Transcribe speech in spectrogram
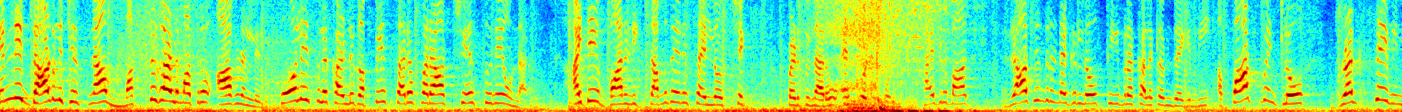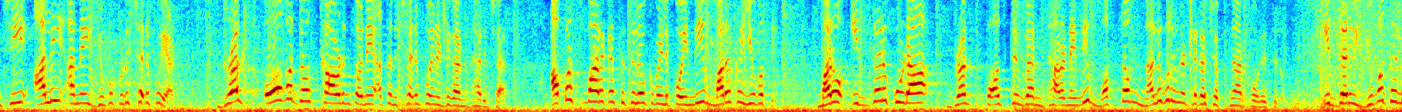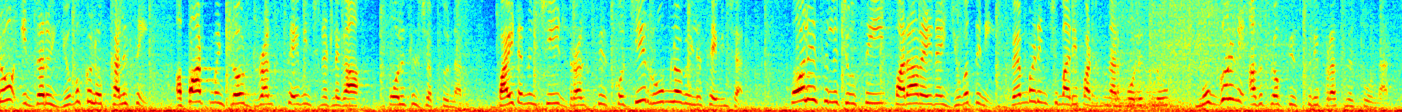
ఎన్ని దాడులు చేసినా మత్తుగాళ్ళు మాత్రం ఆగడం లేదు. పోలీసుల కళ్ళు గప్పి సరఫరా చేస్తూనే ఉన్నారు. అయితే వారిని తమదైన శైలిలో చెక్ పెడుతున్నారు ఎస్ఓటి పోలీసులు. హైదరాబాద్ రాజేంద్ర నగర్లో తీవ్ర కలకలం జరిగింది అపార్ట్మెంట్లో డ్రగ్స్ సేవించి అలీ అనే యువకుడు చనిపోయాడు. డ్రగ్స్ ఓవర్ డోస్ కావడంతోనే అతను చనిపోయినట్టుగా నిర్ధారించారు. అపస్మారక స్థితిలోకి వెళ్ళిపోయింది మరొక యువతి. మరో ఇద్దరు కూడా డ్రగ్స్ పాజిటివ్గా నిర్ధారణైంది మొత్తం నలుగురు ఉన్నట్లుగా చెప్తున్నారు పోలీసులు. ఇద్దరు యువతులు ఇద్దరు యువకులు కలిసి అపార్ట్మెంట్లో డ్రగ్స్ సేవించినట్లుగా పోలీసులు చెప్తున్నారు. బయట నుంచి డ్రగ్స్ తీసుకొచ్చి రూమ్లో వీళ్ళు సేవించారు. పోలీసులు చూసి పరారైన యువతిని వెంబడించి మరీ పట్టుకున్నారు పోలీసులు. ముగ్గురిని అదుపులోకి తీసుకుని ప్రశ్నిస్తూ ఉన్నారు.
